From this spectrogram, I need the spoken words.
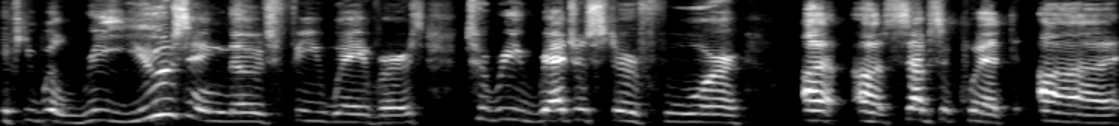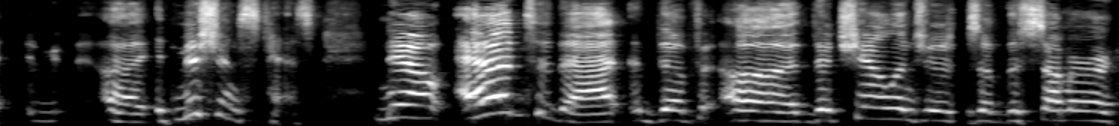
if you will, reusing those fee waivers to re-register for a, a subsequent uh, uh, admissions test. Now, add to that the, uh, the challenges of the summer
